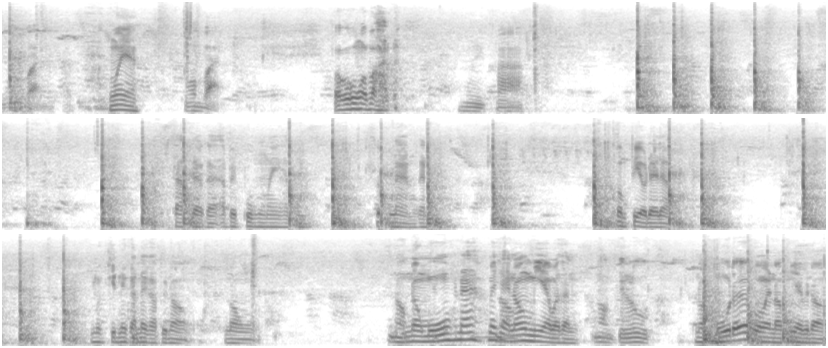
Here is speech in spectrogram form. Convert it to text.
หัวบาดครับหัวยังหัวบาดพอคั่วหัวปลามือปลา ตับแล้วก็เอาไปปรุงไหมครับผมสดน้ำกัน ความเปรี้ยวได้แล้วมากินด้วยกันได้ครับพี่น้องน้องน้องน้องหมูนะไม่ใช่น้องเมียว่ะสันน้องจะลูกน้องหมูเด้อผมเป็นน้องเมียพี่น้อง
